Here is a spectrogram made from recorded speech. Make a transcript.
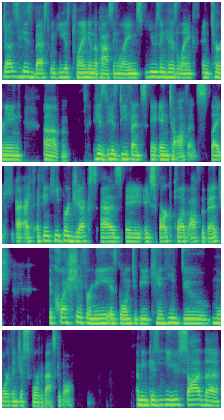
does his best when he is playing in the passing lanes, using his length and turning um, his his defense into offense. Like I, I think he projects as a, a spark plug off the bench the question for me is going to be can he do more than just score the basketball? I mean, because you saw the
